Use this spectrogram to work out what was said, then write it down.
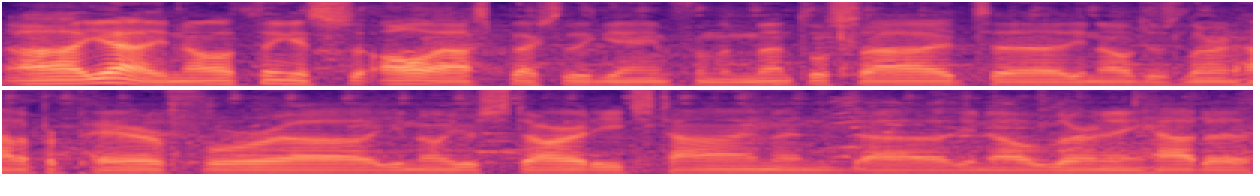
Uh, yeah, you know, I think it's all aspects of the game, from the mental side to you know just learn how to prepare for uh, you know your start each time, and uh, you know learning how to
